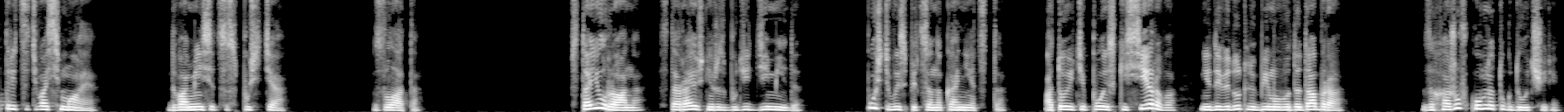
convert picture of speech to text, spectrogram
38. Два месяца спустя. Злата. Встаю рано, стараюсь не разбудить Демида. Пусть выспится наконец-то, а то эти поиски серого не доведут любимого до добра. Захожу в комнату к дочери,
